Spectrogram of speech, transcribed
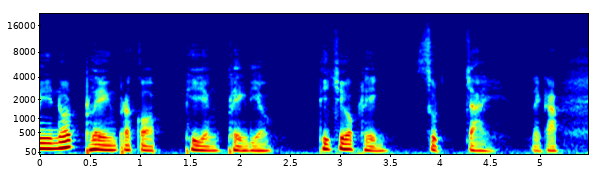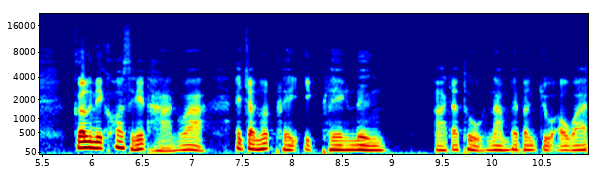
มีโน้ตเพลงประกอบเพียงเพลงเดียว ที่ชื่อว่าเพลงสุดใจนะครับ ก็เลยมีข้อสันนิษฐานว่าไอ้เจ้าโน้ตเพลงอีกเพลงหนึ่งอาจจะถูกนำไปบรรจุเอาไว้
